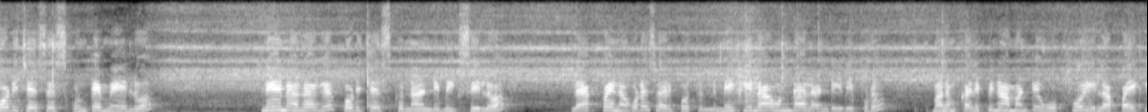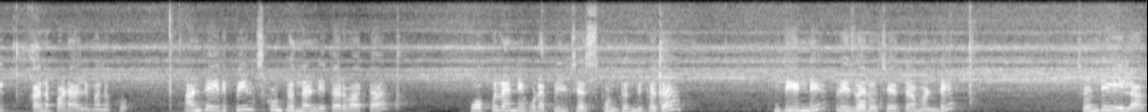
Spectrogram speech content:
పొడి చేసేసుకుంటే మేలు. నేను అలాగే పొడి చేసుకున్నా అండి మిక్సీలో. లేకపోయినా కూడా సరిపోతుంది. మీకు ఇలా ఉండాలండి ఇది ఇప్పుడు. మనం కలిపినామంటే ఉప్పు ఇలా పైకి కనపడాలి మనకు. అంటే ఇది పీల్చుకుంటుందండి తర్వాత. ఉప్పులన్నీ కూడా పీల్చేసుకుంటుంది కదా. దీన్ని ప్రిజర్వ్ చేద్దామండి. చూడండి ఇలా.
